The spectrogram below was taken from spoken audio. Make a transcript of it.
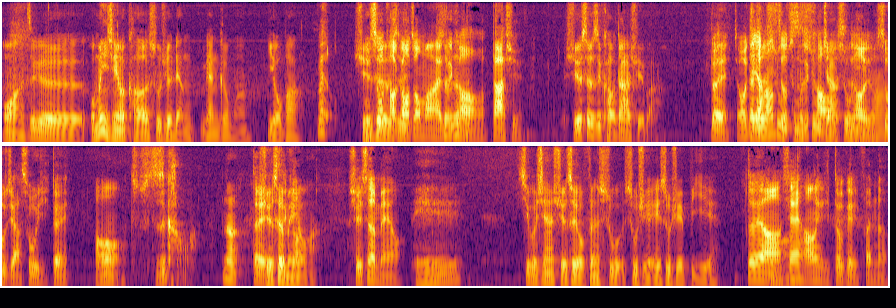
哇，这个我们以前有考到数学两两个吗？有吧？没有。学社考高中吗？还是考大学？学社是考大学吧？对，我记得好像只什么数甲数乙有数甲数乙，对。哦，只考啊？那学测没有啊？学测没有。诶，结果现在学测有分数数学 A 数学 B 耶。对啊，现在好像也都可以分了，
